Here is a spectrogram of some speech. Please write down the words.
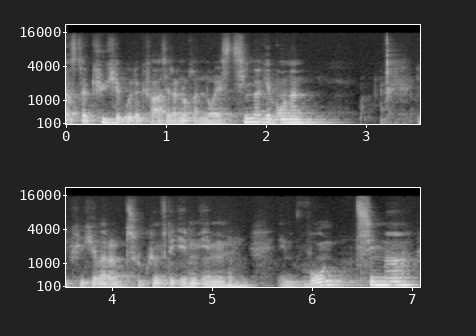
Aus der Küche wurde quasi dann noch ein neues Zimmer gewonnen die Küche war dann zukünftig eben im, mhm. im Wohnzimmer,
